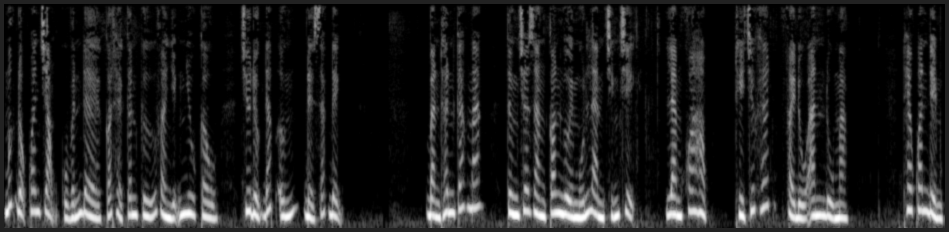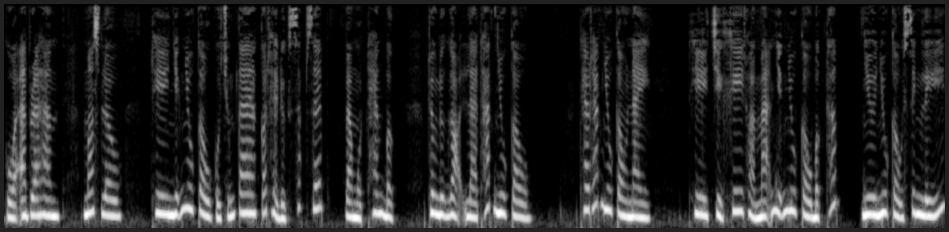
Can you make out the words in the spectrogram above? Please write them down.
mức độ quan trọng của vấn đề có thể căn cứ vào những nhu cầu chưa được đáp ứng để xác định. Bản thân các Marx từng cho rằng con người muốn làm chính trị, làm khoa học thì trước hết phải đủ ăn đủ mặc. Theo quan điểm của Abraham Maslow thì những nhu cầu của chúng ta có thể được sắp xếp vào một thang bậc, thường được gọi là tháp nhu cầu. Theo tháp nhu cầu này thì chỉ khi thỏa mãn những nhu cầu bậc thấp như nhu cầu sinh lý,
